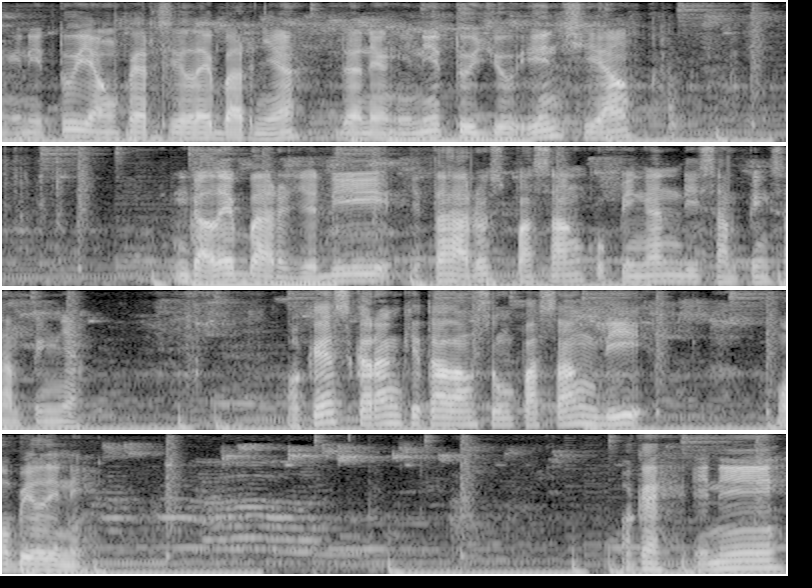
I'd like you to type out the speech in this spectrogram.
yang ini tuh yang versi lebarnya dan yang ini 7 inch yang nggak lebar. Jadi kita harus pasang kupingan di samping-sampingnya. Oke sekarang kita langsung pasang di mobil ini. Oke ini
